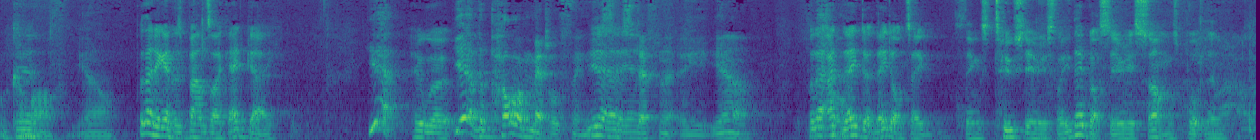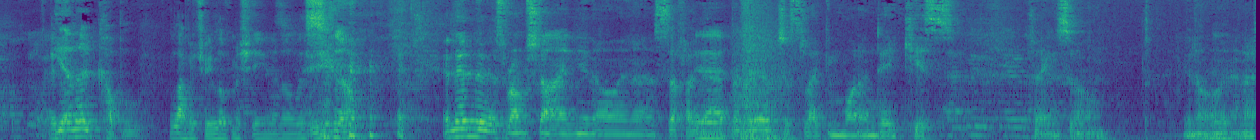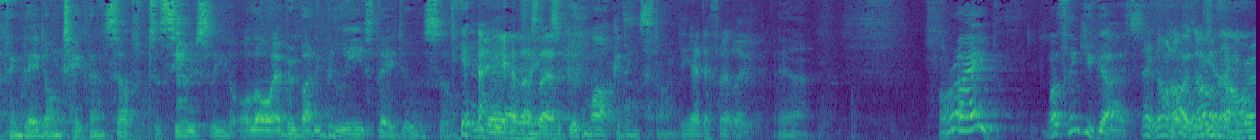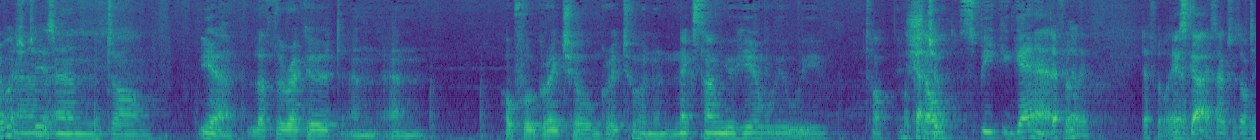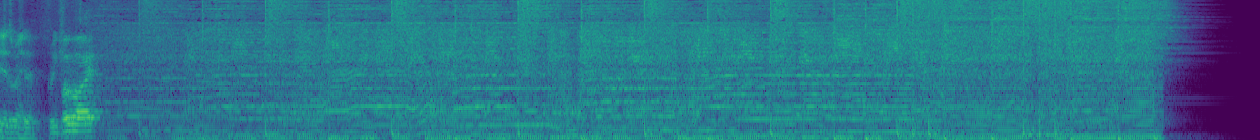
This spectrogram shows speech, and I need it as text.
will come Yeah. off, you know. But then again, there's bands like Edguy Yeah, who were yeah, the power metal thing Yeah, is yeah. definitely yeah. But they, Sure. they, don't, they don't take things too seriously. They've got serious songs, but then Yeah, got there are a couple. Lavatory Love Machine and all this, you know. And then there's Rammstein, you know, and uh, stuff like Yeah. that. But they're just like a modern day Kiss thing. So, you know, and I think they don't take themselves too seriously, although everybody believes they do. So, Yeah, I yeah, that's think it's a good marketing stunt. Yeah, definitely. Yeah. All right. Well, thank you guys. Hey, no, Oh, no, no, no, thank you very much. And, Cheers. And um, yeah, love the record and and hope for a great show and great tour. And next time you're here, we we talk, We'll shall speak again. Definitely. Definitely. Thanks, yeah. guys. Thanks for talking Cheers, to us. mate. yeah. Appreciate Bye it. bye.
